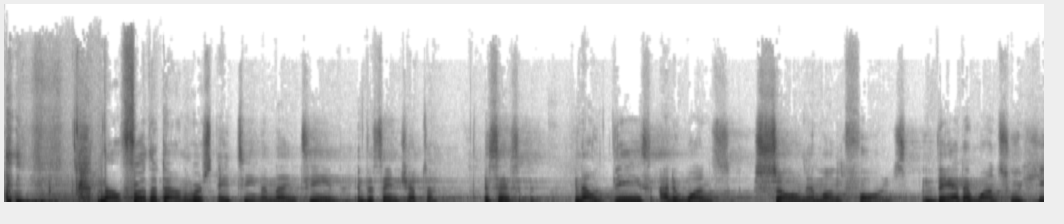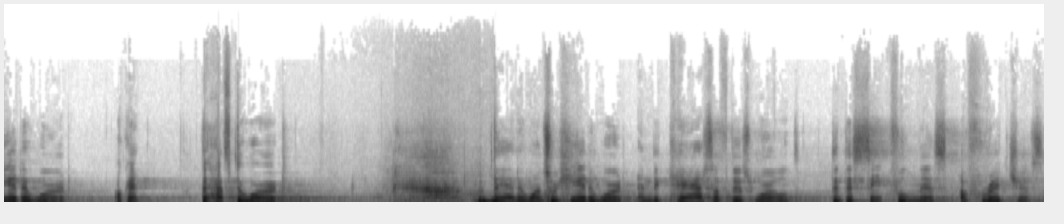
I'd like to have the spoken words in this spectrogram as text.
now, further down, verse 18 and 19 in the same chapter, it says, Now these are the ones sown among thorns. They are the ones who hear the word, okay? They have the word. They are the ones who hear the word, and the cares of this world, the deceitfulness of riches,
